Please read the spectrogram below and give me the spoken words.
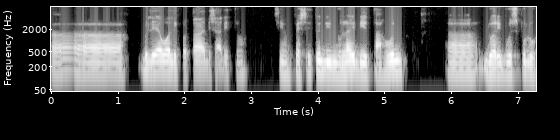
Eh, beliau wali kota di saat itu. Simfest itu dimulai di tahun eh, 2010.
